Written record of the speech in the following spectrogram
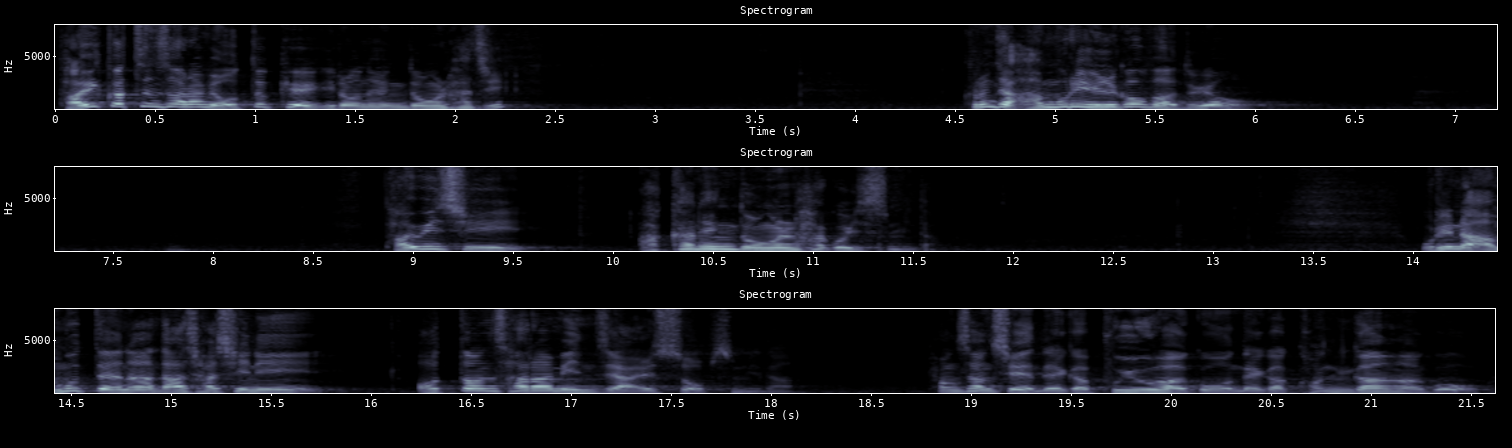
다윗 같은 사람이 어떻게 이런 행동을 하지? 그런데 아무리 읽어봐도요, 다윗이 악한 행동을 하고 있습니다. 우리는 아무 때나 나 자신이 어떤 사람인지 알 수 없습니다. 평상시에 내가 부유하고 내가 건강하고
